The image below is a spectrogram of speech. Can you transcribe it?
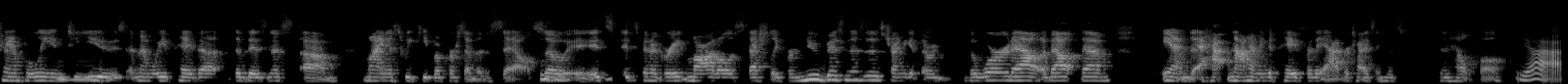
trampoline mm-hmm. to use and then we pay the the business um, minus we keep a percent of the sale so mm-hmm. it's it's been a great model especially for new businesses trying to get the the word out about them and ha- not having to pay for the advertising has been helpful yeah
